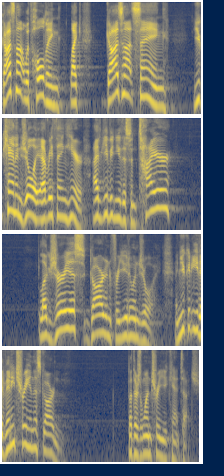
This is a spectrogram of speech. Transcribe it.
God's not withholding, like, God's not saying, you can't enjoy everything here. I've given you this entire luxurious garden for you to enjoy. And you could eat of any tree in this garden, but there's one tree you can't touch.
